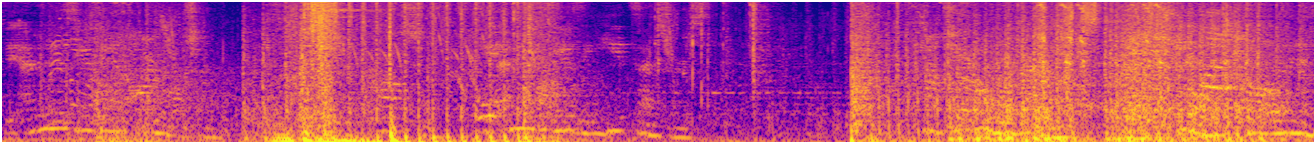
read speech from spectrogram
The enemy is using an arm motion. Caution, the enemy is using heat sensors. Touch armor barriers. Fall in.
